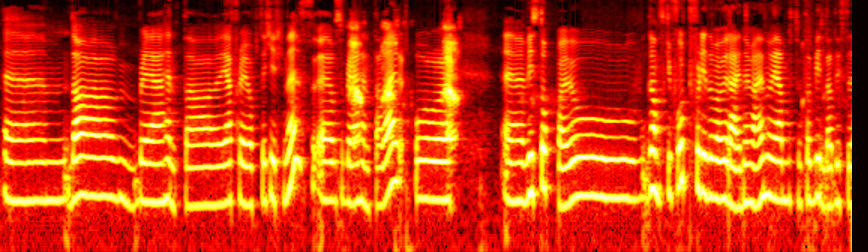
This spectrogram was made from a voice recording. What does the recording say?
Da ble jeg henta Jeg fløy opp til Kirkenes, eh, og så ble jeg henta der. Og eh, vi stoppa jo ganske fort, fordi det var jo regn i veien, og jeg måtte jo ta bilde av disse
